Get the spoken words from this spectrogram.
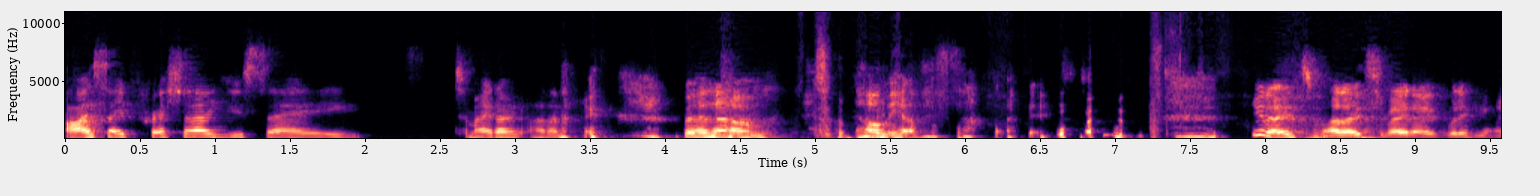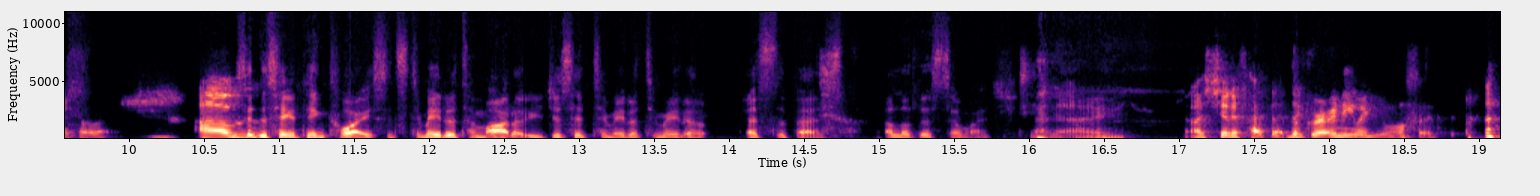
i say pressure you say tomato i don't know but um on the other side you know tomato tomato whatever you want to call it um you said the same thing twice. It's tomato, tomato. You just said tomato, tomato. That's the best. I love this so much. you know i should have had that negroni when you offered.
